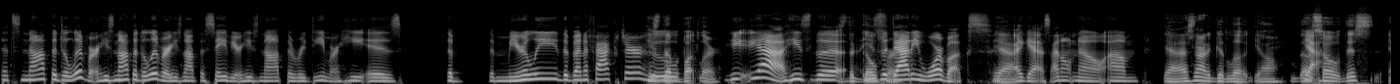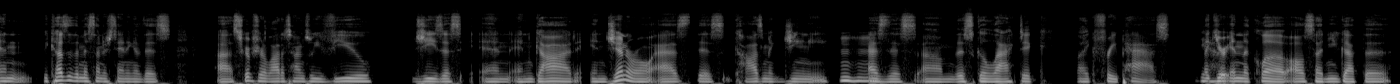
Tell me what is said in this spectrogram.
that's not the deliverer. He's not the deliverer. He's not the savior. He's not the redeemer. He is the the merely the benefactor He's the butler. he yeah, he's the He's the he's the daddy warbucks. Yeah. I guess. I don't know. Um Yeah, that's not a good look, y'all. The- Yeah. So this, and because of the misunderstanding of this uh, scripture, a lot of times we view Jesus and and God in general as this cosmic genie, mhm. as this um this galactic like free pass. Like you're in the club, all of a sudden you got the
